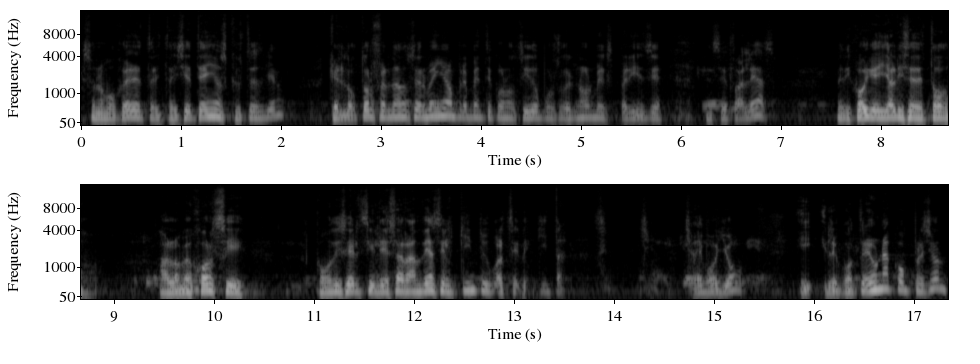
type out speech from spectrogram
Es una mujer de 37 años que ustedes vieron, que el doctor Fernando Cermeño, ampliamente conocido por su enorme experiencia en cefaleas, me dijo, oye, ya le hice de todo. A lo mejor si, como dice él, si le zarandeas el quinto, igual se le quita. Ahí voy yo. Y, y le encontré una compresión.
